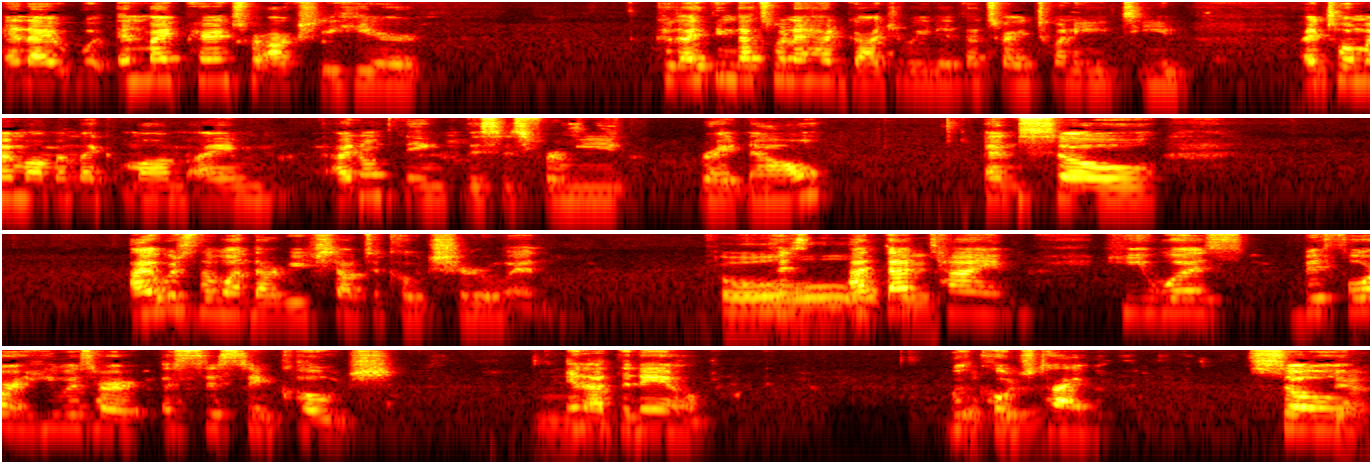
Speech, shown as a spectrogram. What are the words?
and I w- and my parents were actually here because I think that's when I had graduated. That's right, 2018. I told my mom, I'm like, Mom, I'm I don't think this is for me right now, and so I was the one that reached out to Coach Sherwin. Oh, at that time, he was before he was our assistant coach mm. in Ateneo with okay. Coach Tai. So yeah.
